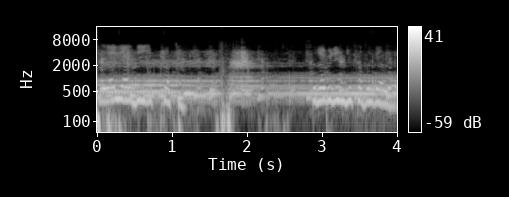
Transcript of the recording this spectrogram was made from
Sıra geldi ilk kata. Sıra birinci kata geldi.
